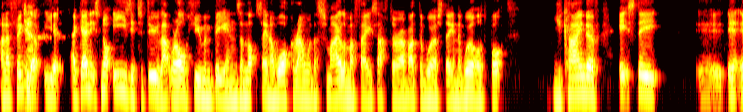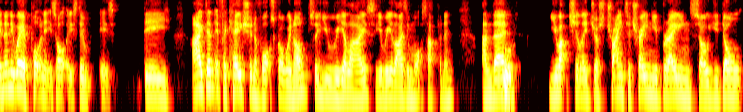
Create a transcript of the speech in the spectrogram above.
And I think that you, again, it's not easy to do that. We're all human beings. I'm not saying I walk around with a smile on my face after I've had the worst day in the world, but you kind of it's the in any way of putting it, it's all it's the it's the identification of what's going on. So you realize you're realizing what's happening, and then hmm. you actually just trying to train your brain so you don't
